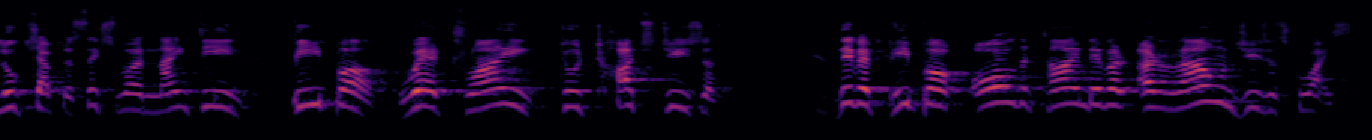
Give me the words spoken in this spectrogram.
Luke chapter 6, verse 19, people were trying to touch Jesus. They were people all the time, they were around Jesus Christ.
